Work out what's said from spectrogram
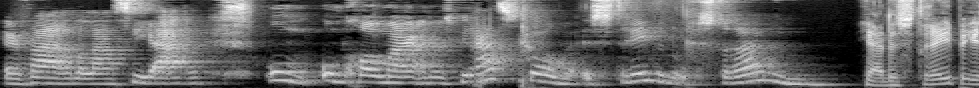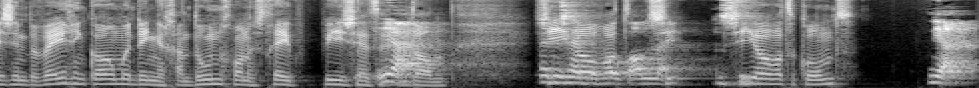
ervaren de laatste jaren. Om, om gewoon maar aan inspiratie te komen. Strepen op struinen. Ja, de strepen is in beweging komen, dingen gaan doen, gewoon een streep op papier zetten Ja. en dan zie je, wel ook wat, allerlei- zie, zie je wel wat er komt. Ja,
